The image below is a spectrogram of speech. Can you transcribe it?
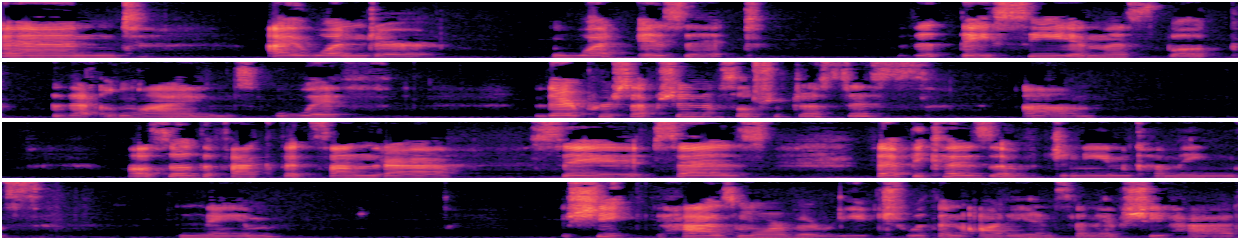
and I wonder what is it that they see in this book that aligns with their perception of social justice. Um, also, the fact that Sandra say, says that because of Jeanine Cummins' name, she has more of a reach with an audience than if she had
